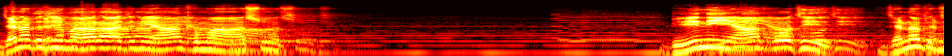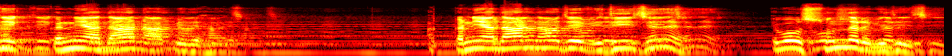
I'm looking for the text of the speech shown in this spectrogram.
જનકજી મહારાજની આંખમાં આંસુ ભીની આંખોથી જનકજી કન્યાદાન આપી રહ્યા છે. કન્યાદાનનો જે વિધિ છે ને એ બહુ સુંદર વિધિ છે.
